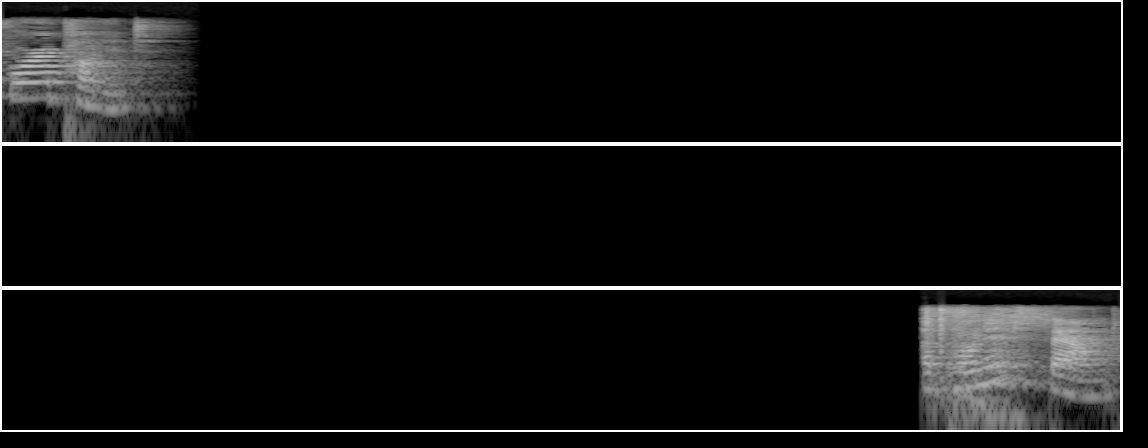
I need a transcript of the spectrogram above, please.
For opponent. Opponent found.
